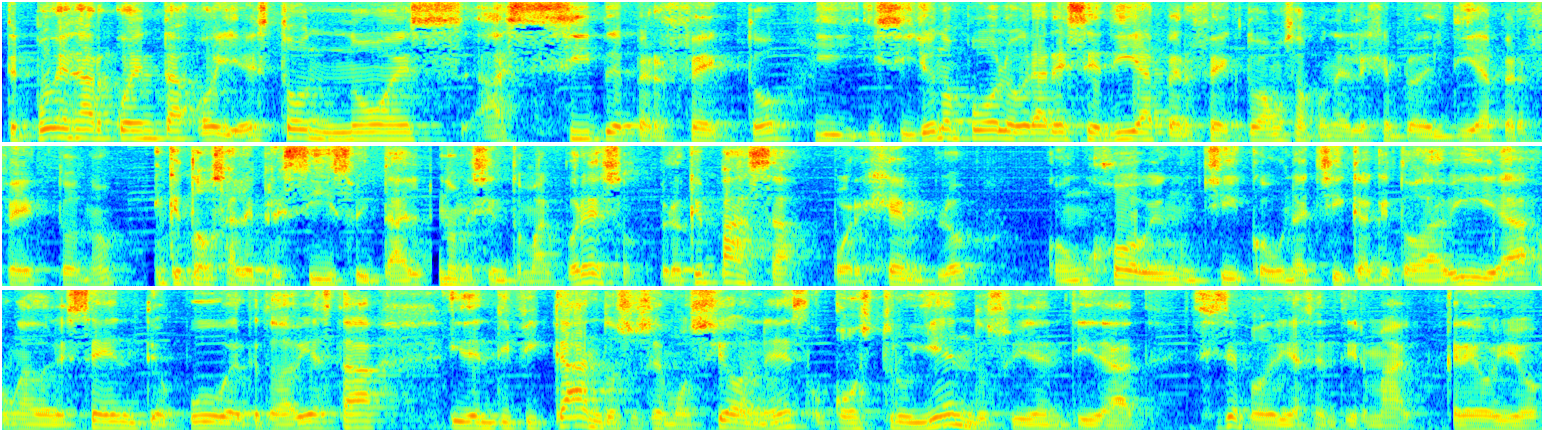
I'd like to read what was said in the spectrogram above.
te puedes dar cuenta, oye, esto no es así de perfecto y, si yo no puedo lograr ese día perfecto, vamos a poner el ejemplo del día perfecto, ¿no? En que todo sale preciso y tal, no me siento mal por eso. Pero ¿qué pasa, por ejemplo, con un joven, un chico, una chica que todavía, un adolescente o puber, que todavía está identificando sus emociones o construyendo su identidad, sí se podría sentir mal, creo yo.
